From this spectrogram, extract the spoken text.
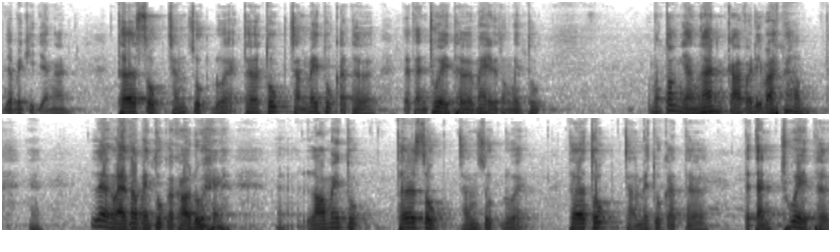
อย่าไปคิดอย่างนั้น เธอสุขฉันสุขด้วย เธอทุกข์ฉันไม่ทุกข์กับเธอ แต่ฉันช่วยเธอไม่ให้เธอต้องเป็นทุกข์มันต้องอย่างนั้นการปฏิบัติธรรมเรื่องอะไรต้องเป็นทุกข์กับเขาด้วย เราไม่ทุกข์เธอสุขฉันสุขด้วย เธอทุกข์ฉันไม่ทุกข์กับเธอ แต่ฉันช่วยเธอ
